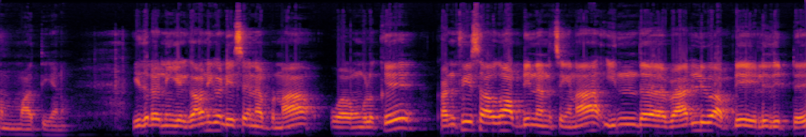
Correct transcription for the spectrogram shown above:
நம்ம மாற்றிக்கணும் இதில் நீங்கள் கவனிக்க வேண்டிய விஷயம் என்ன அப்படின்னா உங்களுக்கு கன்ஃபியூஸ் ஆகும் அப்படின்னு நினச்சிங்கன்னா இந்த வேல்யூவை அப்படியே எழுதிட்டு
